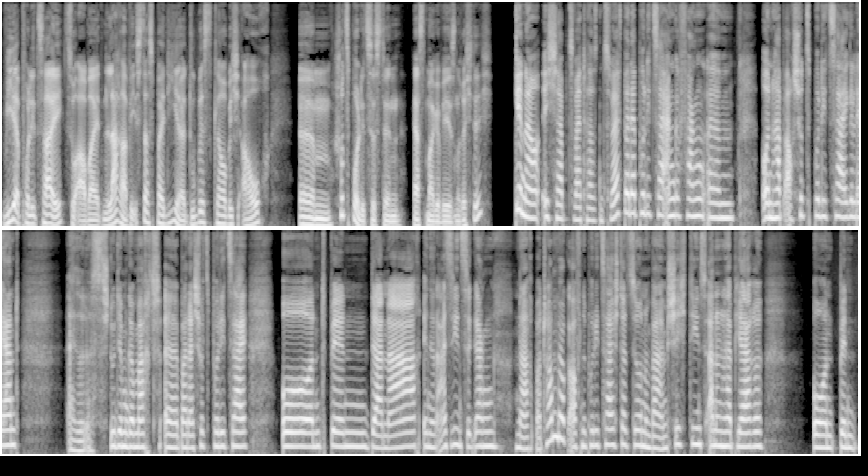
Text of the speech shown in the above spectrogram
wie der Polizei zu arbeiten. Lara, wie ist das bei dir? Du bist, glaube ich, auch ähm, Schutzpolizistin erstmal gewesen, richtig? Genau, ich habe 2012 bei der Polizei angefangen ähm, und habe auch Schutzpolizei gelernt, also das Studium gemacht äh, bei der Schutzpolizei und bin danach in den Einzeldienst gegangen nach Bad Homburg auf eine Polizeistation und war im Schichtdienst eineinhalb Jahre und bin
